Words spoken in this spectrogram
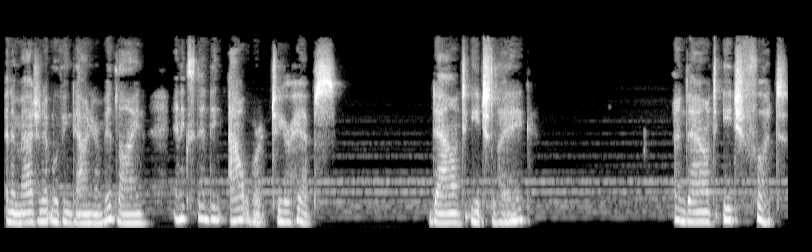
and imagine it moving down your midline and extending outward to your hips, down to each leg, and down to each foot,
